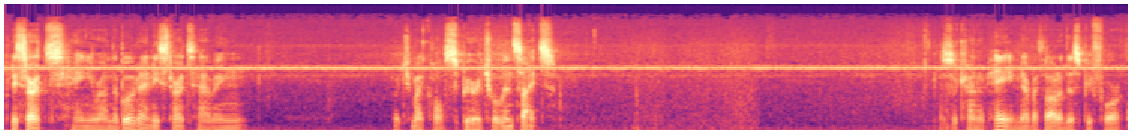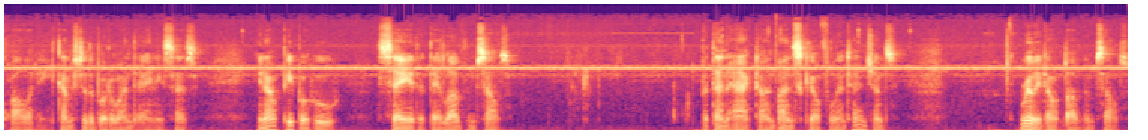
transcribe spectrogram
But he starts hanging around the Buddha, and he starts having what you might call spiritual insights. A kind of, hey, never thought of this before quality. He comes to the Buddha one day and he says, you know, people who say that they love themselves, but then act on unskillful intentions, really don't love themselves.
